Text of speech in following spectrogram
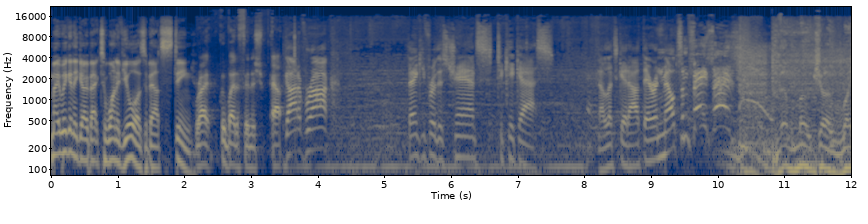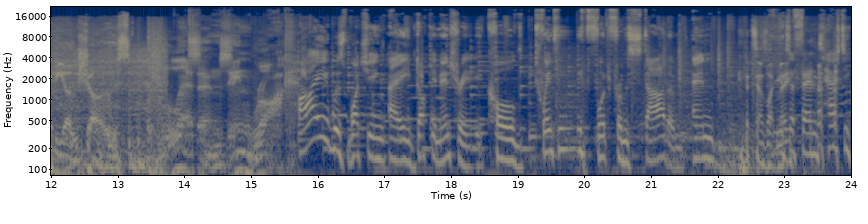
Mate, we're going to go back to one of yours about Sting. Right. Good way to finish. Out. God of Rock. Thank you for this chance to kick ass. Now let's get out there and melt some faces! The Mojo Radio Shows. Lessons in Rock. I was watching a documentary called 20 Foot from Stardom, and it sounds like me. it's me. a fantastic.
